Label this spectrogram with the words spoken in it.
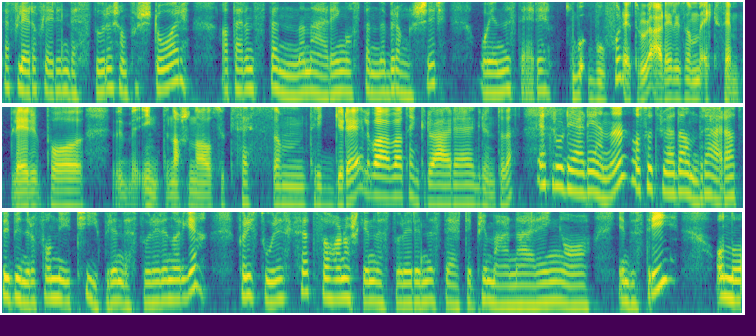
Det er flere og flere investorer som forstår at det er en spennende næring og spennende bransjer å investere i. Hvorfor det, tror du? Er det liksom eksempler på internasjonal suksess som trigger det, eller hva, hva tenker du er eh, grunnen til det? Jeg tror det er det ene. Og så tror jeg det andre er at vi begynner å få nye typer investorer i Norge. For historisk sett så har norske investorer investert i primærnæring og industri, og nå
